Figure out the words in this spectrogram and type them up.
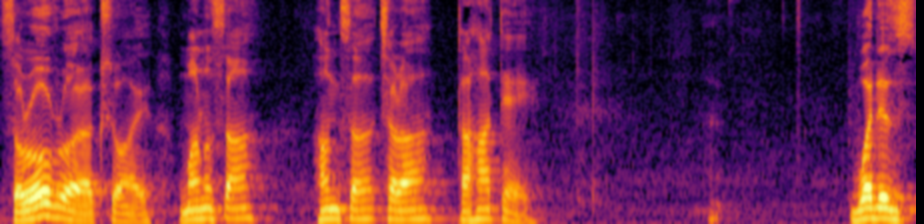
Sarovra Akshoy Manusa Hangsa Chara Tahate. What is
